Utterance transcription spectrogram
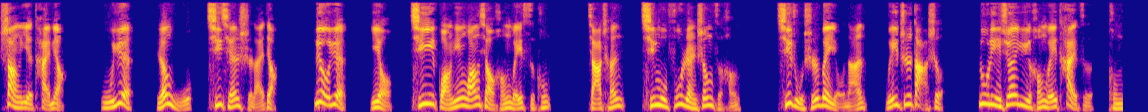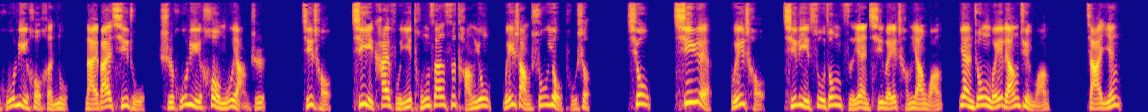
上谒太庙。五月壬午，其前使来调。六月乙酉，其以广宁王孝恒为司空。甲辰。其母夫人生子恒，其主时未有男，为之大赦。陆令宣欲恒为太子，恐胡律后恨怒，乃白其主，使胡律后母养之。己丑，其以开府仪同三司唐雍为尚书右仆射。秋七月癸丑，其立肃宗子彦齐为城阳王，彦中为梁郡王。贾寅，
